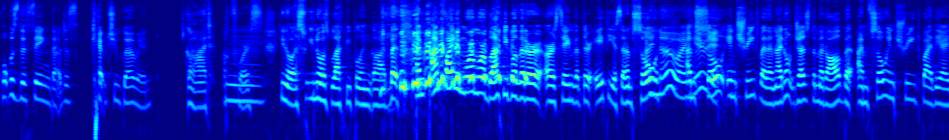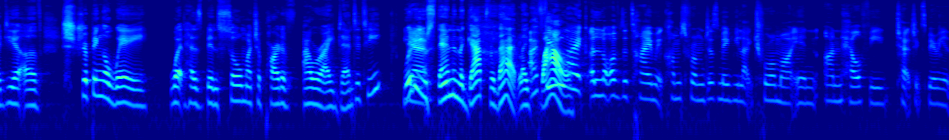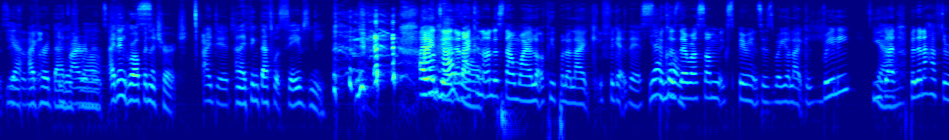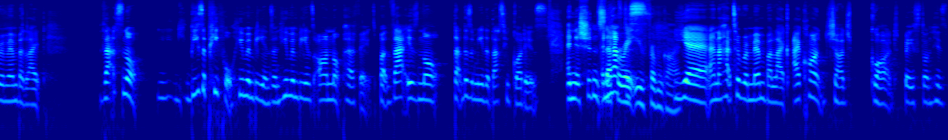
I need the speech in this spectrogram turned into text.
what was the thing that just kept you going? God, of course. Mm. You know us. You know us, black people and God. But I'm, I'm finding more and more black people that are, are saying that they're atheists, and I'm so I know. I am so it. intrigued by them. I don't judge them at all, but I'm so intrigued by the idea of stripping away what has been so much a part of our identity. Where do you stand in the gap for that? Like, wow. I wow. feel like a lot of the time it comes from just maybe like trauma in unhealthy church experiences. yeah, and, I've heard that as well. I didn't grow up in the church, I did. and I think that's what saves me. I, don't did, and I can understand why a lot of people are like, forget this, Yeah, because no. there are some experiences where you're like, really, you Yeah. guys. But then I have to remember, like, that's not. These are people, human beings, and human beings are not perfect. But that is not. That doesn't mean that that's who God is. And it shouldn't And you to separate you from God. Yeah, and I had to remember, like, I can't judge God based on His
